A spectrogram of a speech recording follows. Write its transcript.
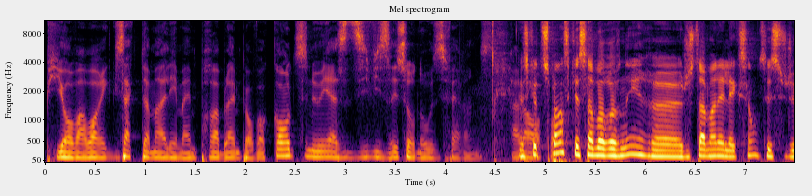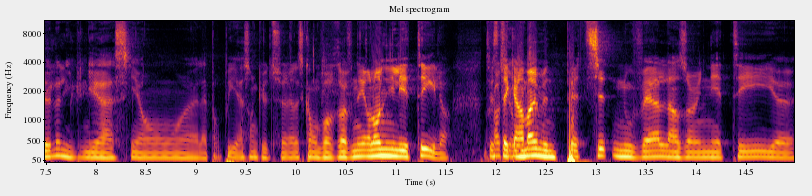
puis on va avoir exactement les mêmes problèmes, puis on va continuer à se diviser sur nos différences. Est-ce que tu penses que ça va revenir euh, juste avant l'élection, ces sujets-là, l'immigration, euh, l'appropriation culturelle? Est-ce qu'on va revenir? Là, on est l'été, là. C'était quand même une petite nouvelle dans un été euh,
